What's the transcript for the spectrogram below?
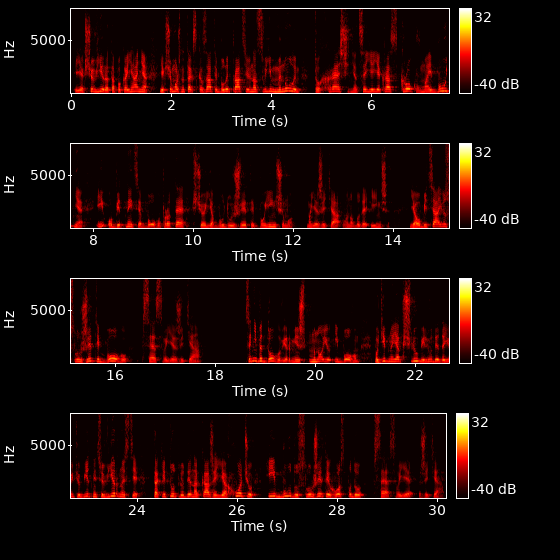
І якщо віра та покаяння, якщо можна так сказати, були працею над своїм минулим, то хрещення це є якраз крок в майбутнє і обітниця Богу про те, що я буду жити по-іншому. Моє життя, воно буде інше. Я обіцяю служити Богу все своє життя. Це ніби договір між мною і Богом. Подібно як в шлюбі люди дають обітницю вірності, так і тут людина каже: Я хочу і буду служити Господу все своє життя.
